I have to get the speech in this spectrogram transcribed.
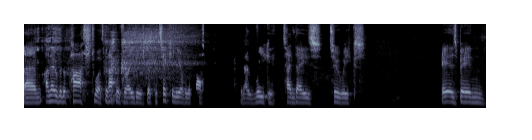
Um, and over the past, well, it's been happening for ages, but particularly over the past, you know, week, ten days, two weeks, it has been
